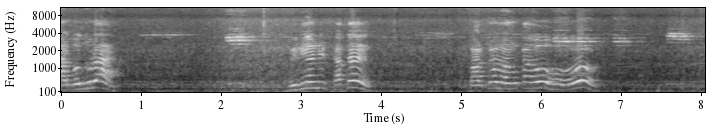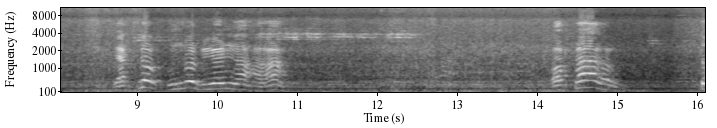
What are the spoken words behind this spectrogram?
আর বন্ধুরা, বিরিয়ানির সাথে লঙ্কা, ও হো এত সুন্দর বিরিয়ানি, আহা। অসাধারণ। তো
